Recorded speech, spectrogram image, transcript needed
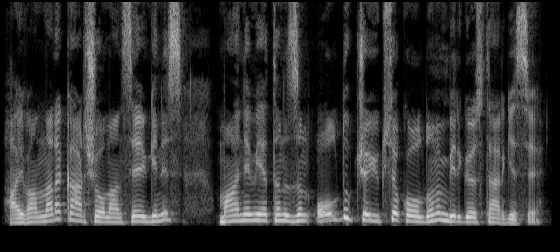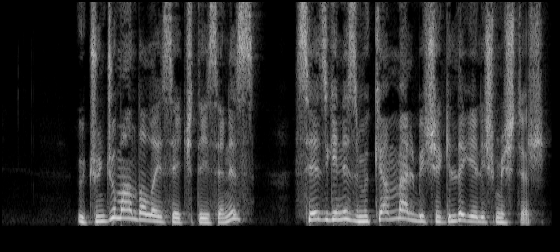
Hayvanlara karşı olan sevginiz maneviyatınızın oldukça yüksek olduğunun bir göstergesi. Üçüncü mandalayı seçtiyseniz sezginiz mükemmel bir şekilde gelişmiştir.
